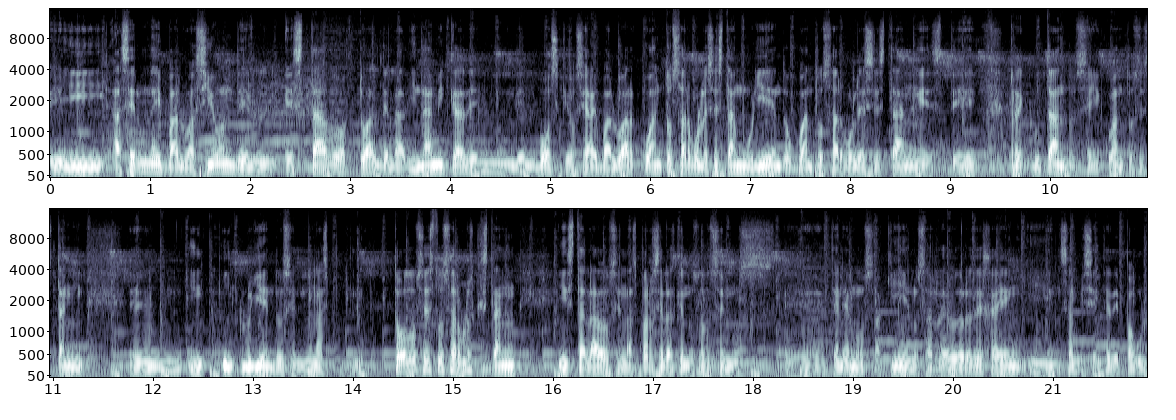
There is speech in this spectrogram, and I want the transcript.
y hacer una evaluación del estado actual de la dinámica del, bosque, o sea, evaluar cuántos árboles están muriendo, cuántos árboles están este, reclutándose y cuántos están em, incluyéndose en las, todos estos árboles que están instalados en las parcelas que nosotros hemos, eh, tenemos aquí en los alrededores de Jaén y en San Vicente de Paul.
